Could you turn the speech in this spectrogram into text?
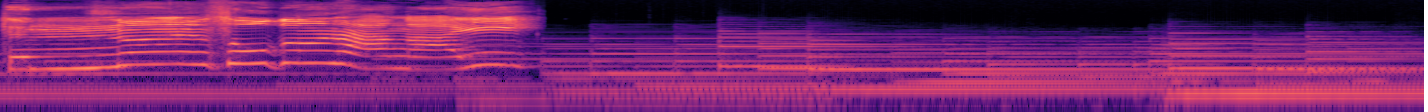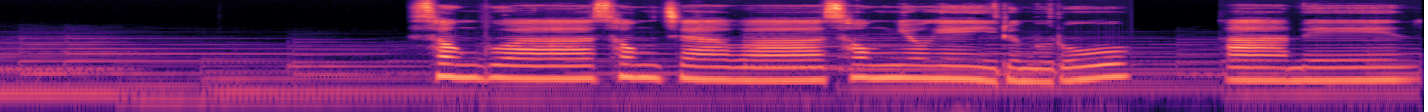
듣는 속은 항아이. 성부와 성자와 성령의 이름으로 아멘.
